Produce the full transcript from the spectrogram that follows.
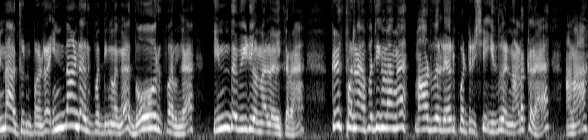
என்ன ஆச்சுன்னு பண்ணுறேன் இந்தாண்ட இருக்குது பார்த்தீங்களாங்க தோ இருக்கு பாருங்கள் இந்த வீடியோ மேலே வைக்கிறேன் கிளிக் பண்ண பார்த்தீங்களாங்க மாறுதல் ஏற்பட்டுருச்சு. இதில் நடக்கலை. ஆனால்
